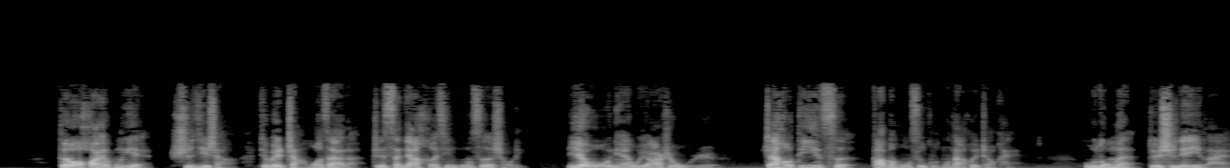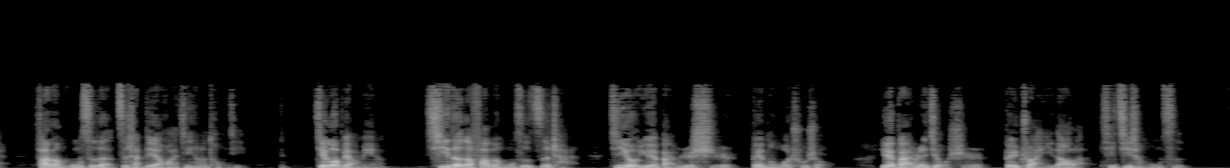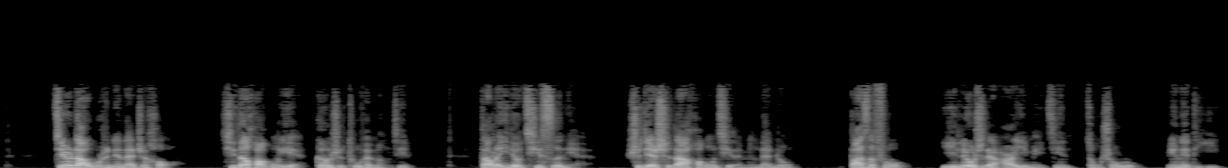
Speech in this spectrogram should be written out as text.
德国化学工业实际上就被掌握在了这三家核心公司的手里。1955年5月25日，战后第一次法本公司股东大会召开，股东们对十年以来法本公司的资产变化进行了统计，结果表明，西德的法本公司资产仅有约百分之十被盟国出售，约百分之九十被转移到了其继承公司。进入到五十年代之后。西德化工业更是突飞猛进。到了1974年，世界十大化工企业的名单中，巴斯夫以60.2亿美金总收入名列第一，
